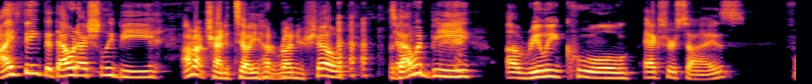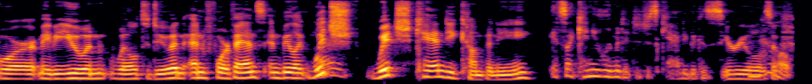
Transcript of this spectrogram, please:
I think that that would actually be. I'm not trying to tell you how to run your show, but that would be a really cool exercise for maybe you and Will to do and, and for fans and be like, which which candy company? It's like, can you limit it to just candy because cereal and No. stuff?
